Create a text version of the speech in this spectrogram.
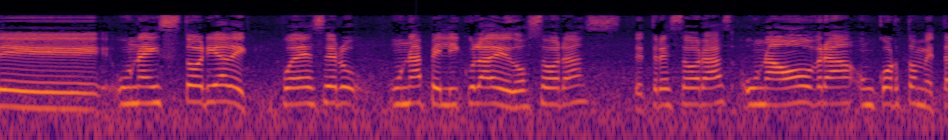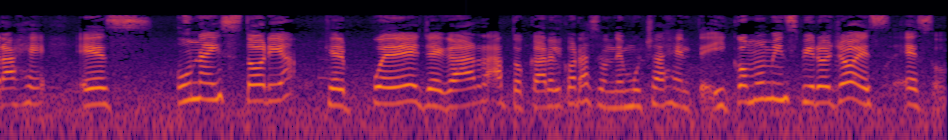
de una historia de puede ser una película de dos horas, de tres horas, una obra, un cortometraje, es una historia que puede llegar a tocar el corazón de mucha gente. Y cómo me inspiro yo es eso,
